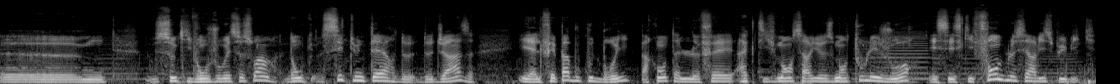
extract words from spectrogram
euh, ceux qui vont jouer ce soir. Donc c'est une terre de, de jazz et elle fait pas beaucoup de bruit. Par contre, elle le fait activement, sérieusement tous les jours et c'est ce qui fonde le service public.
